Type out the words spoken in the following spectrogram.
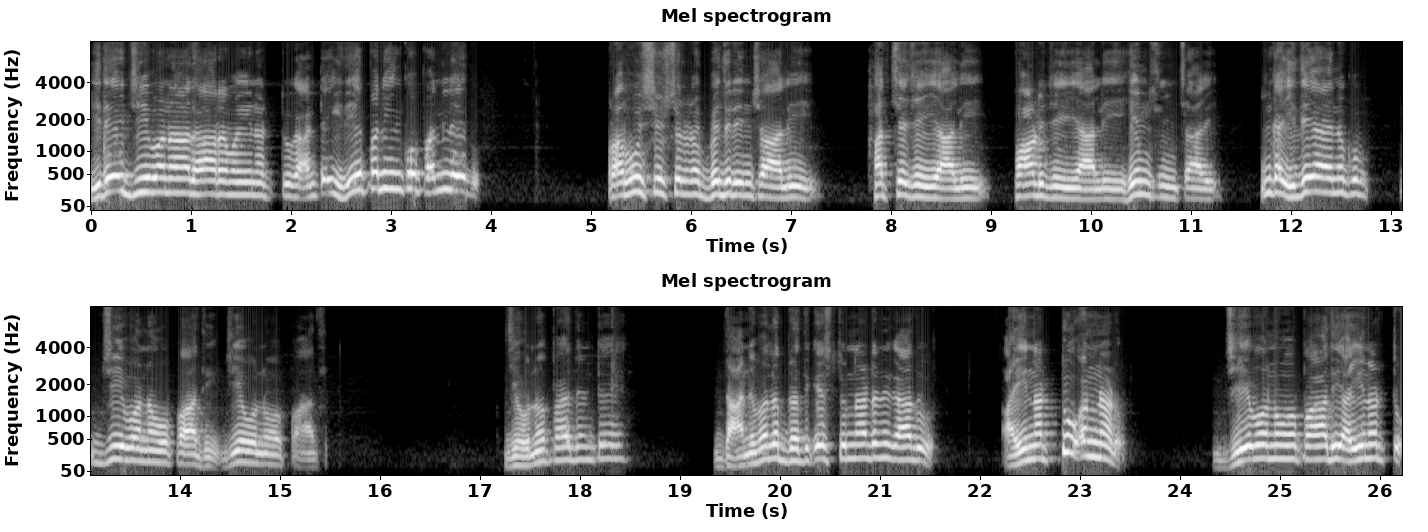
ఇదే జీవనాధారమైనట్టుగా అంటే ఇదే పని ఇంకో పని లేదు. ప్రభు శిష్యులను బెదిరించాలి హత్య చేయాలి పాడు చేయాలి హింసించాలి. ఇంకా ఇదే ఆయనకు జీవనోపాధి జీవనోపాధి. జీవనోపాధి అంటే దానివల్ల బ్రతికేస్తున్నాడని కాదు అయినట్టు అన్నాడు. జీవనోపాధి అయినట్టు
